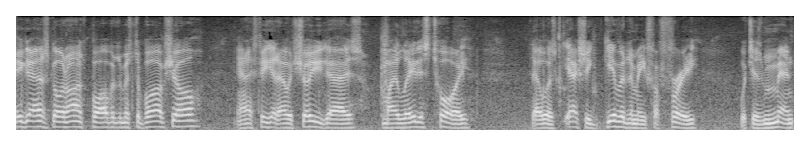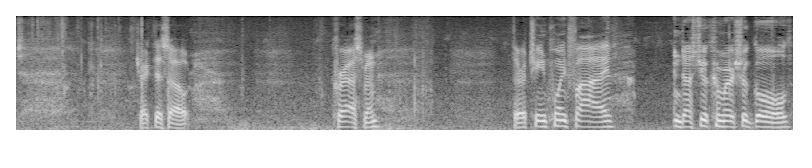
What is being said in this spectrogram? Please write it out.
Hey guys, what's going on? It's Bob with the Mr. Bob Show, and I figured I would show you guys my latest toy that was actually given to me for free, which is Mint. Check this out. Craftsman 13.5 industrial commercial gold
